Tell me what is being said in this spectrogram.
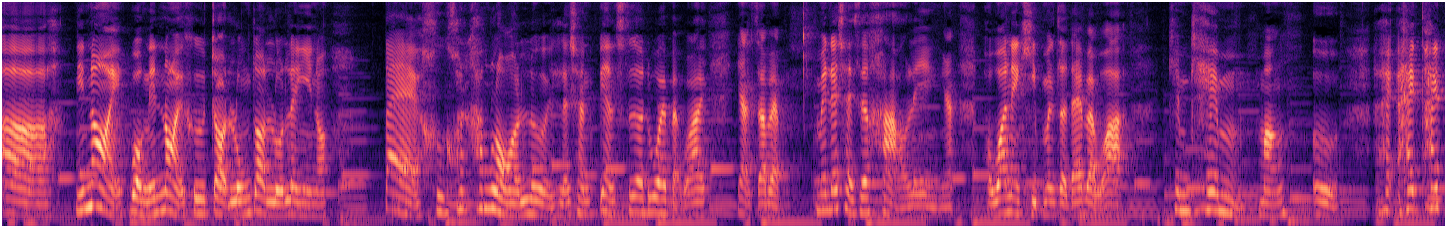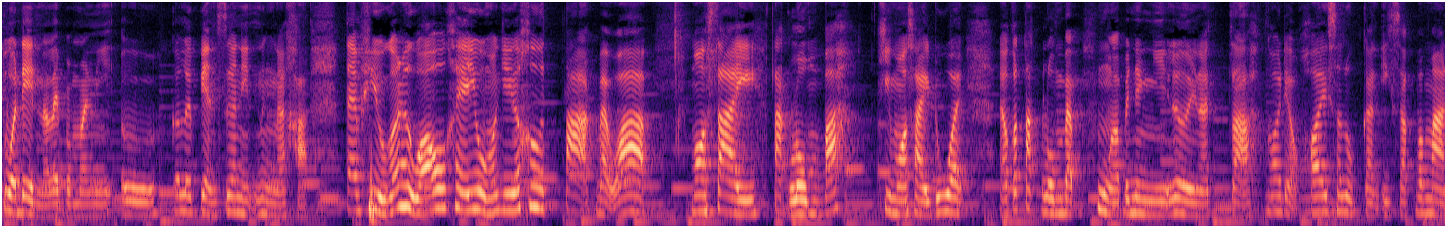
เอ่อนิดหน่อยบวกนิดหน่อยคือจอดลงจอดรถอะไรอย่างงี้เนาะแต่คือค่อนข้างร้อนเลย และฉันเปลี่ยนเสื้อด้วยแบบว่า อยากจะแบบไม่ได้ใส่เสื้อขาวอะไรอย่างเงี้ย เพราะว่าในคลิปมันจะได้แบบว่าเข้มๆมั้ง เออ ให้ให้ให้ตัวเด่นอะไรประมาณนี้ เออ ก็เลยเปลี่ยนเสื้อนิดนึงนะคะ แต่ผิวก็ถือว่าโอเคอยู่เมื่อกี้ก็คือตากแบบว่ามอไซค์ตักลมปะ ขี่มอไซค์ด้วย แล้วก็ตักลมแบบหัวเป็นอย่างนี้เลยนะจ๊ะ ก็เดี๋ยวค่อยสรุปกันอีกสักประมาณ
